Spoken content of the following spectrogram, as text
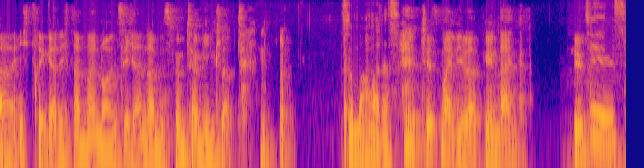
Äh, ich trigger dich dann bei 90 an, damit es mit dem Termin klappt. So machen wir das. Tschüss, mein Lieber. Vielen Dank. Tschüss. Tschüss.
